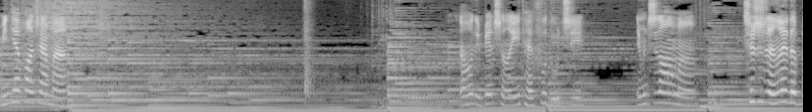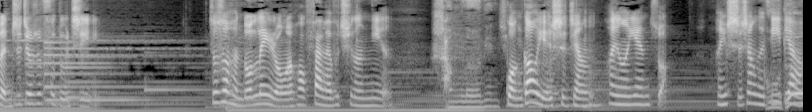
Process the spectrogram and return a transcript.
明天放假吗？然后你变成了一台复读机，你们知道吗？其实人类的本质就是复读机，就是很多内容然后翻来覆去的念。广告也是这样。欢迎烟左，欢迎时尚的低调。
